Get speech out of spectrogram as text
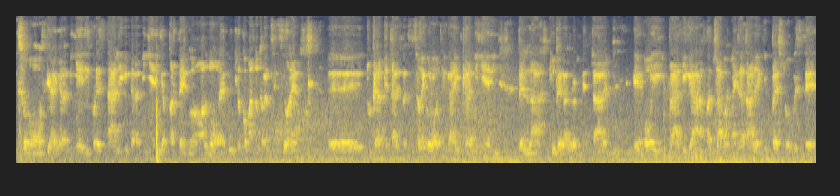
Ci sono sia i carabinieri forestali che i carabinieri che appartengono al NOE, quindi al Comando Transizione eh, tutela ambientale e transizione ecologica i carabinieri della tutela agroalimentare e poi in pratica facciamo in maniera tale che presto queste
